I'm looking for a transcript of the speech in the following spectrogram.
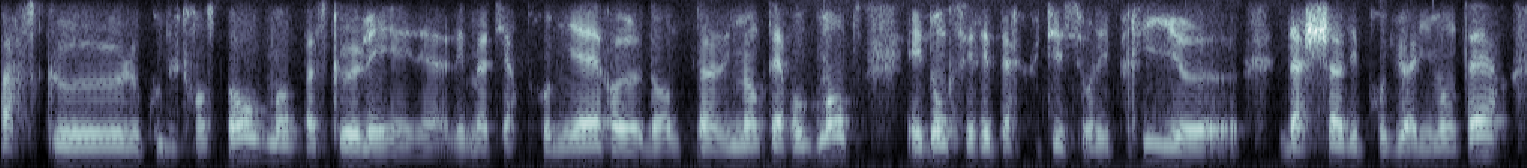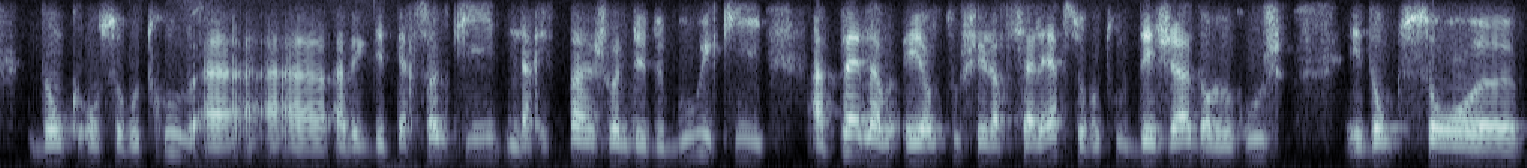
parce que le coût du transport augmente, parce que les, matières premières euh, augmentent et donc c'est répercuté sur les prix euh, d'achat des produits alimentaires. Donc on se retrouve avec des personnes qui n'arrivent pas à joindre les deux bouts et qui, à peine ayant touché leur salaire, se retrouvent déjà dans le rouge et donc euh,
